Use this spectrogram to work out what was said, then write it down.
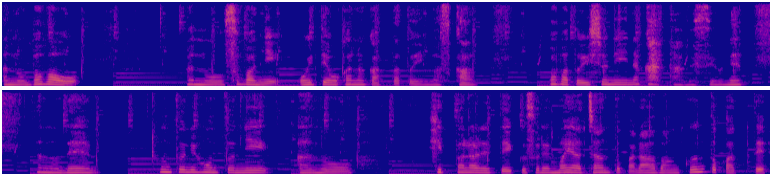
あの、ババを、あの、そばに置いておかなかったと言いますか、ババと一緒にいなかったんですよね。なので、本当に本当に、あの、引っ張られていく、それ、マヤちゃんとかラーバンくんとかって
